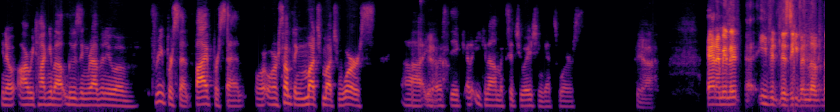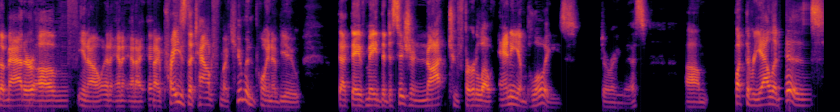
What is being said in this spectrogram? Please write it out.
You know, are we talking about losing revenue of three percent, five percent, or or something much much worse? Uh, you know, Yeah. if the economic situation gets worse. Yeah. And I mean, it, even there's even the, the matter of you know, and, and and I and I praise the town from a human point of view that they've made the decision not to furlough any employees during this. Um, but the reality is,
